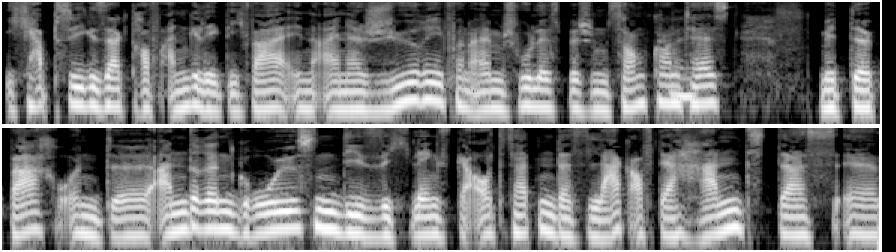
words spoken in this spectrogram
Ich habe es, wie gesagt, darauf angelegt. Ich war in einer Jury von einem schullesbischen Song Contest mhm. mit Dirk Bach und äh, anderen Größen, die sich längst geoutet hatten. Das lag auf der Hand, dass äh,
